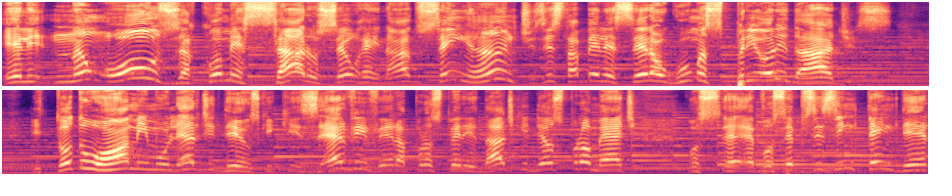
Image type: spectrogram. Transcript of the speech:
ele não ousa começar o seu reinado sem antes estabelecer algumas prioridades. E todo homem e mulher de Deus que quiser viver a prosperidade que Deus promete, você, é, você precisa entender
